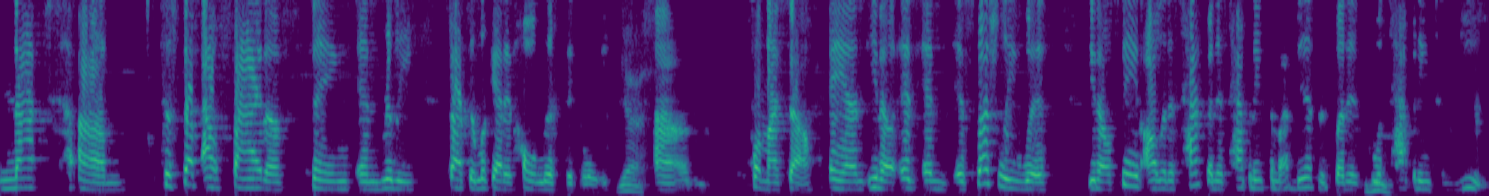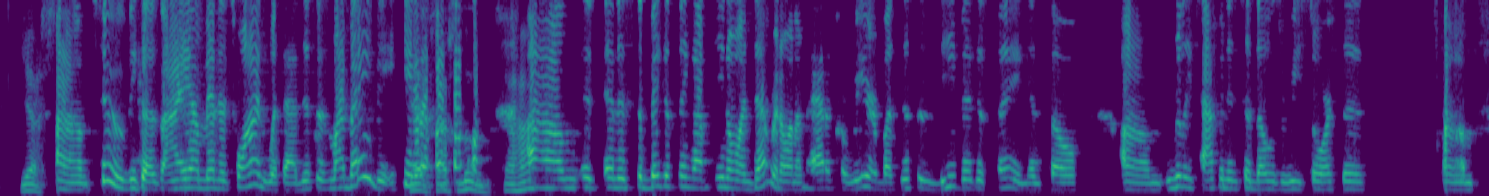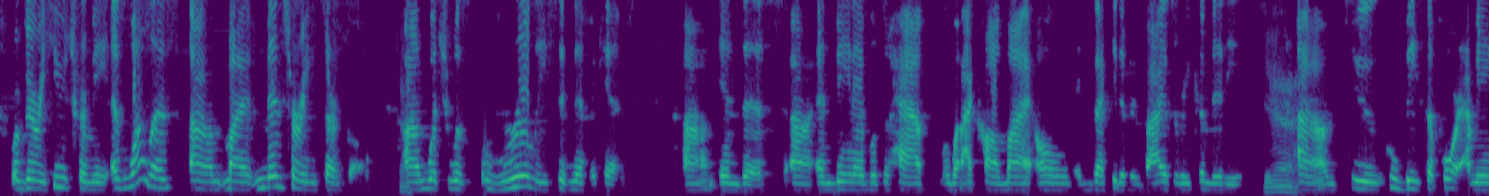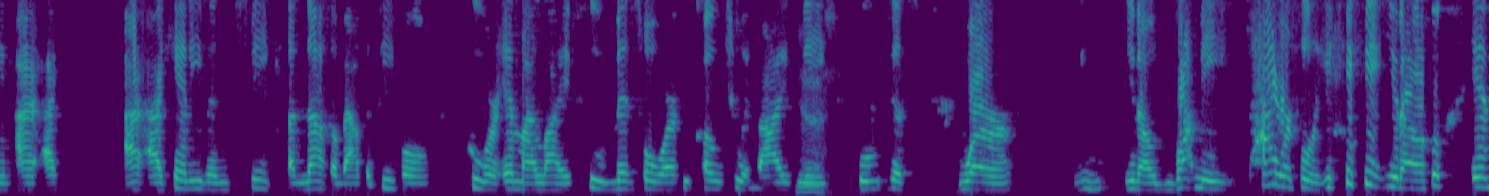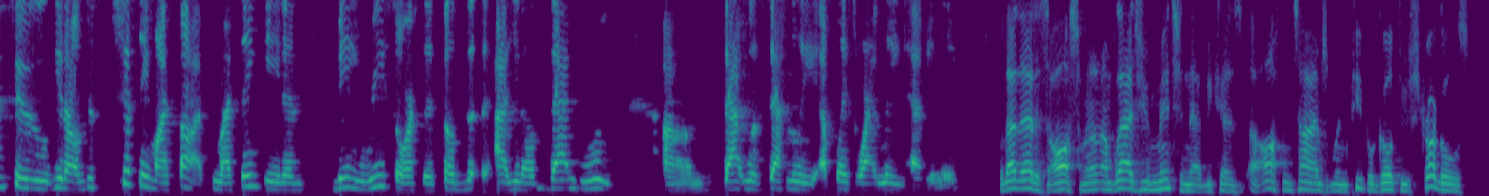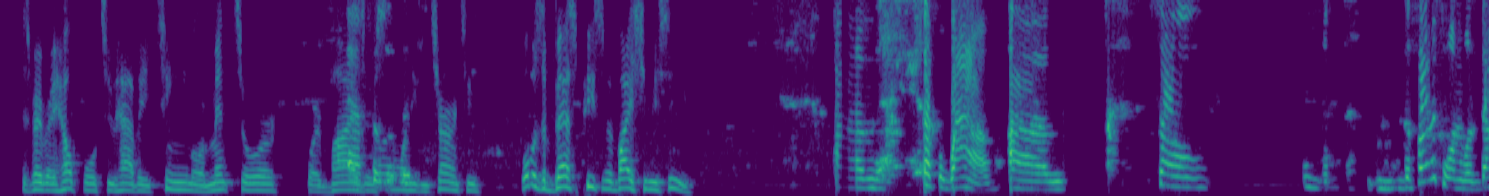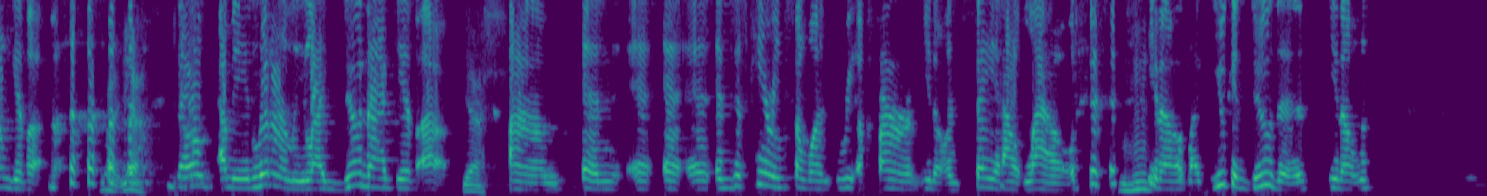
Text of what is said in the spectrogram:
not um, to step outside of things and really start to look at it holistically. Yes. Um, for myself, and you know, and, and especially with you know seeing all of this happen, it's happening to my business, but it mm. was happening to me. Yes. Um, too, because I am intertwined with that. This is my baby. You yes, know? absolutely. Uh-huh. Um, it, and it's the biggest thing I've you know endeavored on. I've had a career, but this is the biggest thing, and so um, really tapping into those resources um, were very huge for me, as well as um, my mentoring circle, um, which was really significant um, in this, uh, and being able to have what I call my own executive advisory committee yeah. Um, to who be support. I mean, I, I I, can't even speak enough about the people who were in my life, who mentor, who coach, who advised yes. me, who just were you know, brought me powerfully, you know, into, you know, just shifting my thoughts, my thinking, and being resources. So, th- I, you know, that group, um, that was definitely a place where I leaned heavily. Well, that, that is awesome. And I'm glad you mentioned that because uh, oftentimes when people go through struggles, it's very, very helpful to have a team or mentor or advisor, Absolutely. someone you can turn to. What was the best piece of advice you received? Um, wow. Um, so the first one was don't give up. right, yeah. don't I mean literally like do not give up. Yes. Um and and, and, and just hearing someone reaffirm, you know, and say it out loud, mm-hmm. you know, like you can do this, you know, was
